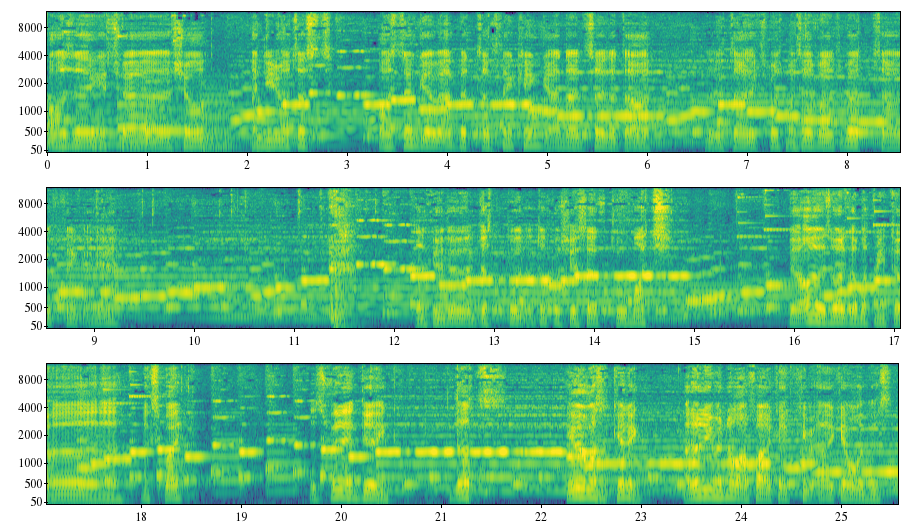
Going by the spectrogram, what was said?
I was letting it uh, show, and you noticed. I was doing a, a bit of thinking, and I decided that I decided to express myself a little bit. So I was thinking, yeah. That's good, dude. Just don't push yourself too much. You're always worried about me to uh, next spy. It's very endearing. That's. You wasn't kidding. I don't even know if I can keep I came up with this.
